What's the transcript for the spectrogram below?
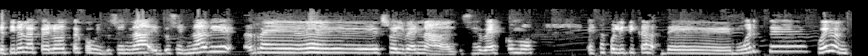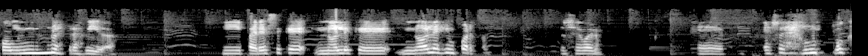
Se tira la pelota como entonces nadie resuelve nada. Entonces ves como estas políticas de muerte juegan con nuestras vidas y parece que no, le, que no les importa. Entonces, bueno, eh, eso es un poco...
